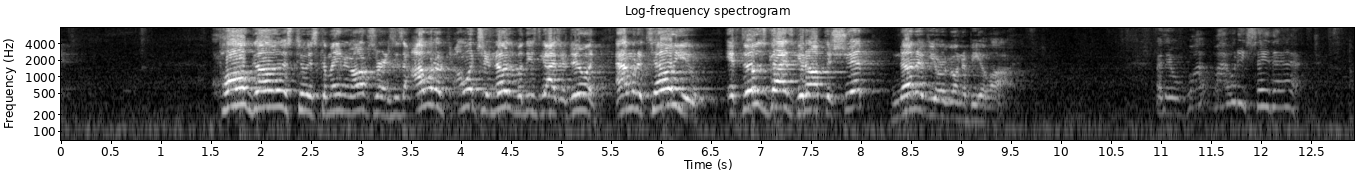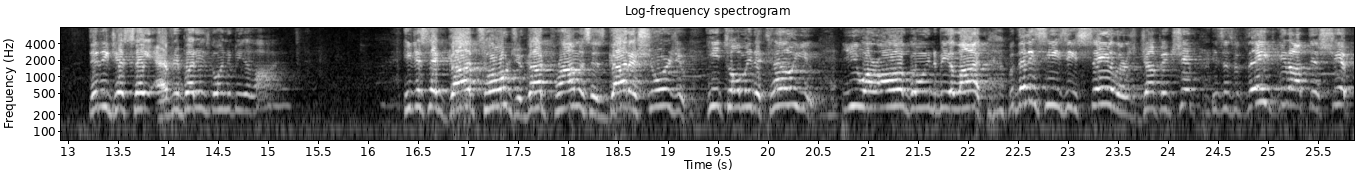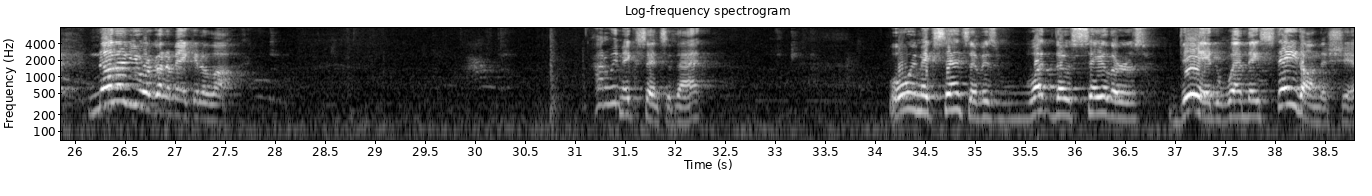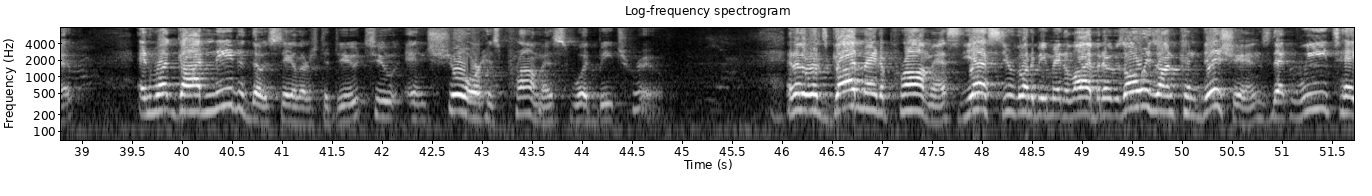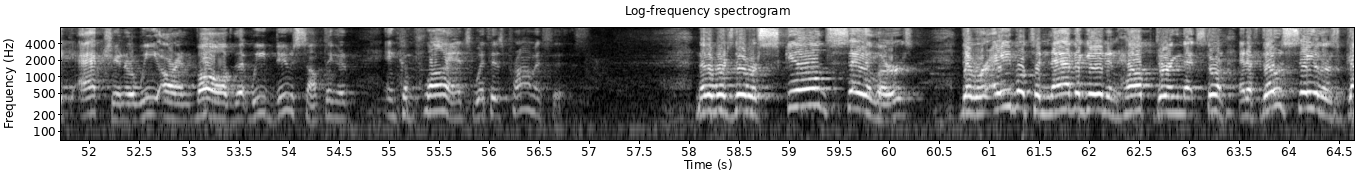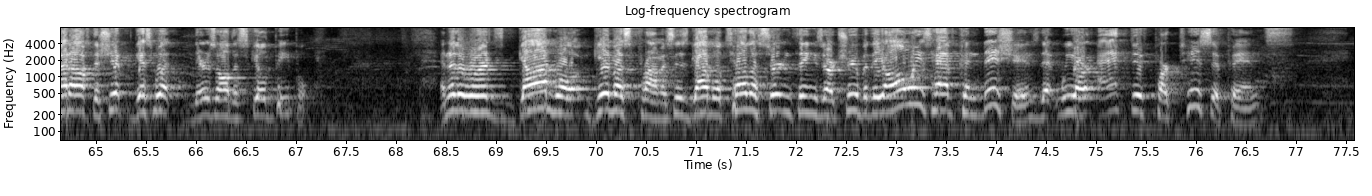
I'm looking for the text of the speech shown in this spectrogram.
Paul goes to his commanding officer and says, I want, to, I want you to know what these guys are doing. And I'm going to tell you, if those guys get off the ship, none of you are going to be alive. I think, why, why would he say that? Didn't he just say everybody's going to be alive? He just said, God told you, God promises, God assures you. He told me to tell you, you are all going to be alive. But then he sees these sailors jumping ship. He says, if they get off this ship, none of you are going to make it alive. How do we make sense of that? What we make sense of is what those sailors did when they stayed on the ship and what God needed those sailors to do to ensure his promise would be true. In other words, God made a promise. Yes, you're going to be made alive, but it was always on conditions that we take action or we are involved, that we do something in compliance with his promises. In other words, there were skilled sailors that were able to navigate and help during that storm. And if those sailors got off the ship, guess what? There's all the skilled people. In other words, God will give us promises. God will tell us certain things are true, but they always have conditions that we are active participants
